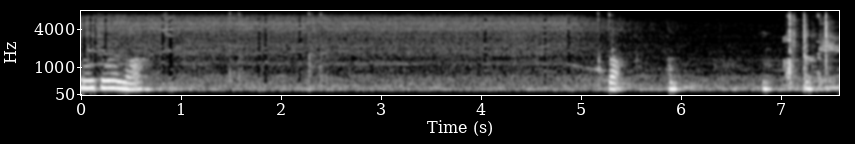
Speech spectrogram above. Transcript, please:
my door locked. Um, mm, okay.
